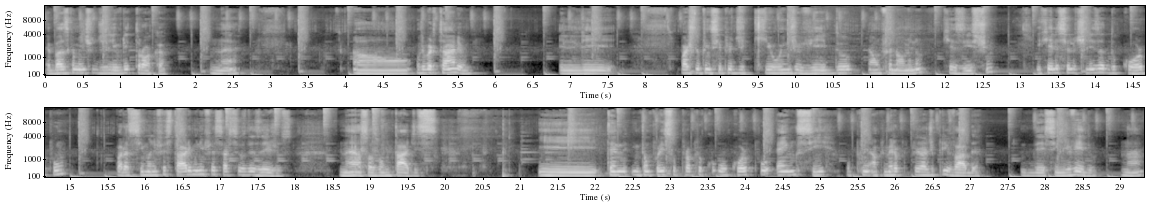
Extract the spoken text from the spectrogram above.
é basicamente o de livre troca, né? Uh, o libertário, ele parte do princípio de que o indivíduo é um fenômeno que existe e que ele se utiliza do corpo para se manifestar e manifestar seus desejos, né, as suas vontades. E tem, então por isso o próprio o corpo é em si a primeira propriedade privada desse indivíduo, né?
